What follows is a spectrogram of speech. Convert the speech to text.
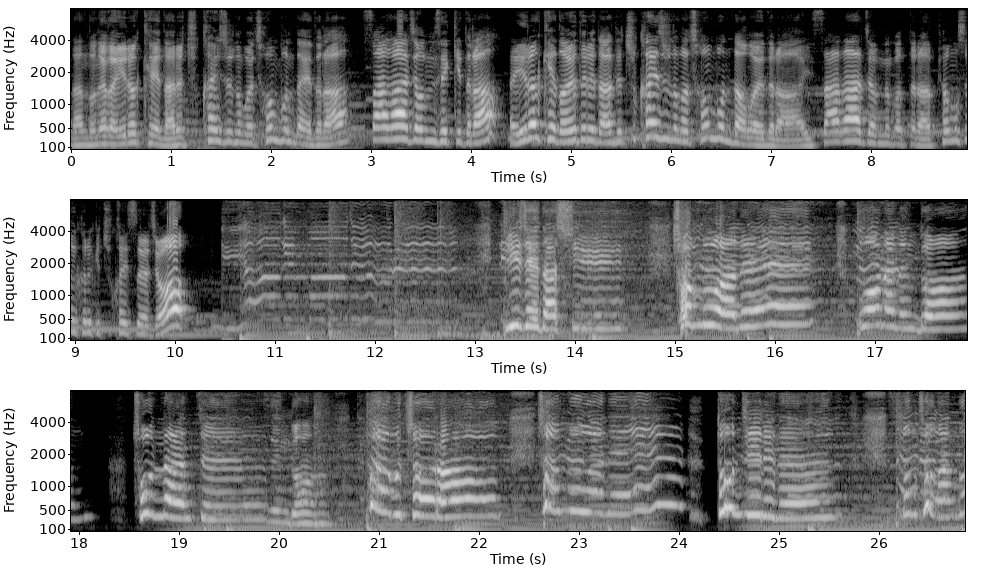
난 너네가 이렇게 나를 축하해주는 걸 처음 본다 얘들아. 싸가지 없는 새끼들아. 나 이렇게 너희들이 나한테 축하해주는 거 처음 본다고 얘들아. 이 싸가지 없는 것들아. 평소에 그렇게 축하했어야죠 이제 다시 안에 원하는 건 존나 안 뜨는 건 바보처럼 안에 돈 지르는 멍청한 거.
